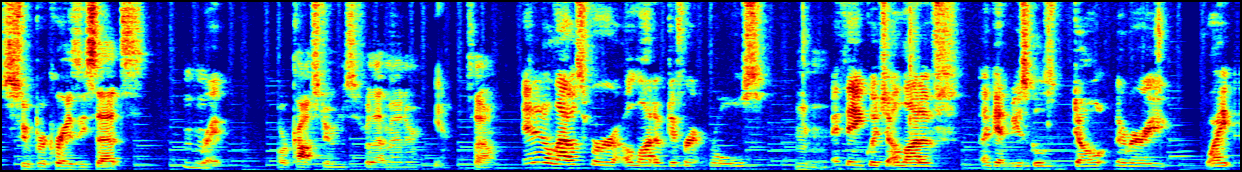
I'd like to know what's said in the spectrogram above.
super crazy sets Mhm. Right. or costumes for that matter. Yeah. So. And it allows for a lot of different roles, mhm. I think, which a lot of, again, musicals don't. They're very white.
